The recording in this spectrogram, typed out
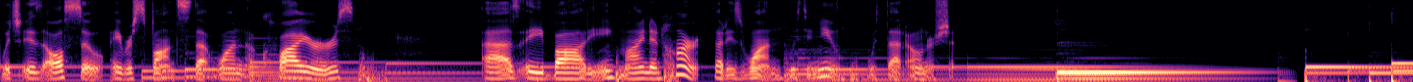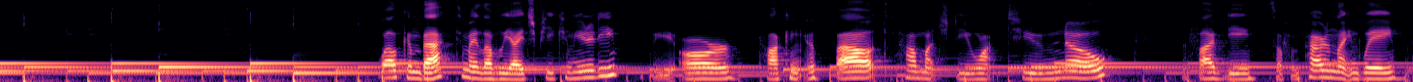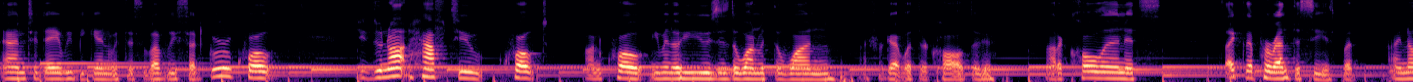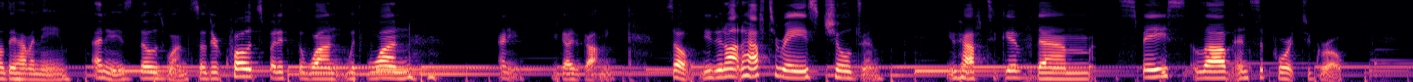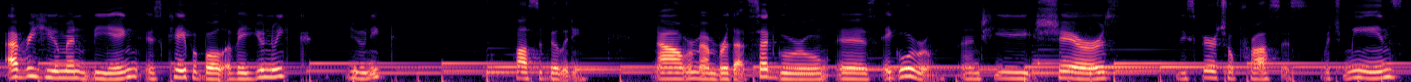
which is also a response that one acquires as a body, mind, and heart that is one within you with that ownership. Welcome back to my lovely IHP community. We are talking about how much do you want to know the 5D self empowered enlightened way. And today we begin with this lovely Sadhguru quote You do not have to, quote, unquote, even though he uses the one with the one, I forget what they're called, the, not a colon, it's, it's like the parentheses, but I know they have a name. Anyways, those ones. So they're quotes, but it's the one with one. Anyways, you guys got me. So you do not have to raise children. You have to give them space, love, and support to grow. Every human being is capable of a unique, unique possibility. Now, remember that Sadhguru is a guru and he shares the spiritual process, which means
